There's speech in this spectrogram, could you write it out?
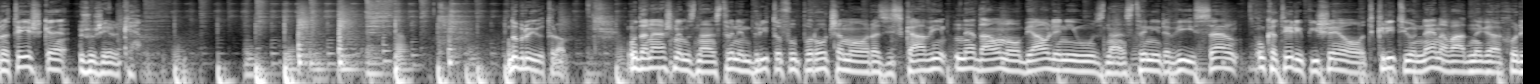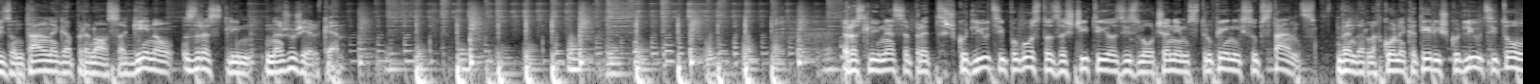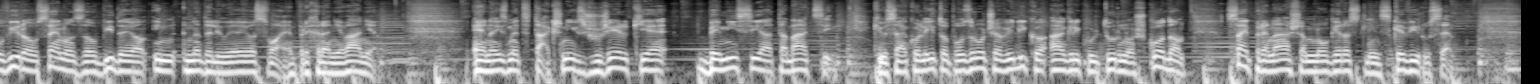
Strateške žuželke. Dobro jutro. V današnjem znanstvenem Britofu poročamo o raziskavi, nedavno objavljeni v znanstveni reviji Cell, v kateri pišejo o odkritju nenavadnega horizontalnega prenosa genov z rastlin na žuželke. Rastline se pred škodljivci pogosto zaščitijo z izločanjem strupenih substanc, vendar lahko nekateri škodljivci to oviro vseeno zaobidejo in nadaljujejo svoje prehranjevanje. Ena izmed takšnih žuželk je Bemisija tabaci, ki vsako leto povzroča veliko agrikulturno škodo, saj prenaša mnoge rastlinske viruse.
